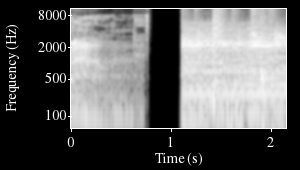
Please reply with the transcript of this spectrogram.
Round.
